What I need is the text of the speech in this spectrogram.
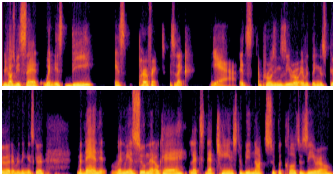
Because we said when it's D, it's perfect. It's like, yeah, it's approaching zero, everything is good, everything is good. But then when we assume that, okay, let's that change to be not super close to zero,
